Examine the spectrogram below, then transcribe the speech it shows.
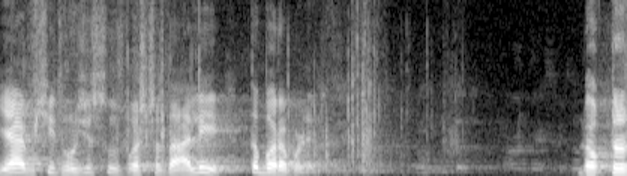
याविषयी थोडीशी सुस्पष्टता आली तर बरं पडेल. डॉक्टर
